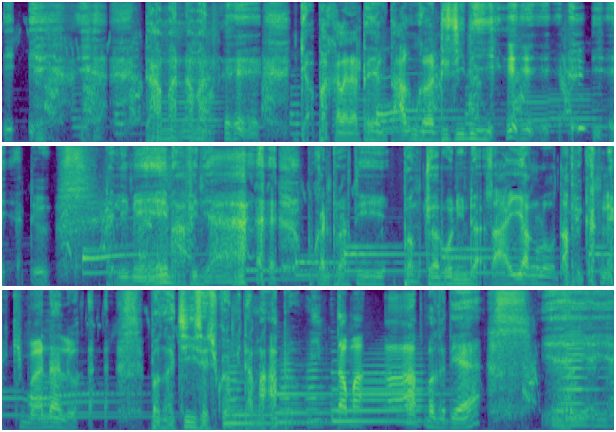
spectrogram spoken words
Iya, iya, iya. Aman, aman. Gak bakalan ada yang tahu kalau di sini. Iya, aduh. Delime, maafin ya. Bukan berarti Bang Jarwo ini tidak sayang loh, tapi kan gimana loh. Bang Haji saya juga minta maaf loh. Minta maaf banget ya. Iya, iya, iya,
